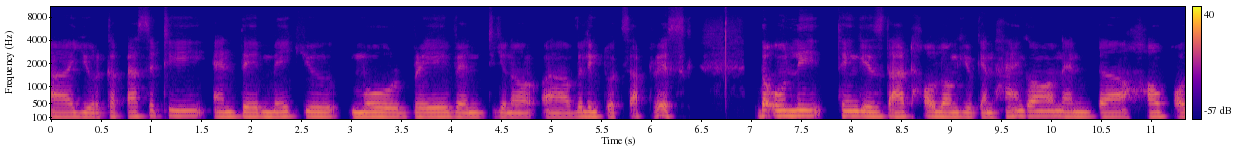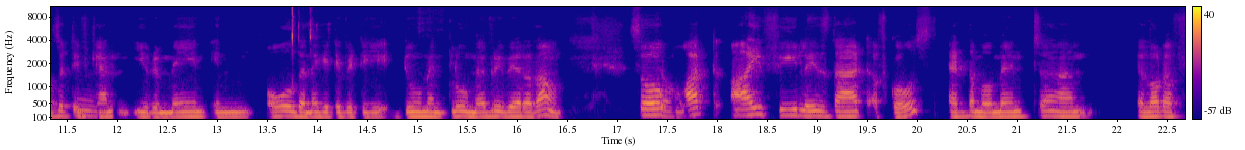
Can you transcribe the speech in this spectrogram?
uh, your capacity and they make you more brave and you know uh, willing to accept risk the only thing is that how long you can hang on and uh, how positive mm. can you remain in all the negativity doom and gloom everywhere around so sure. what i feel is that of course at the moment um, a lot of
